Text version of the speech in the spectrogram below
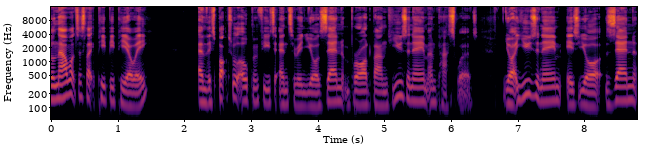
You'll now want to select PPPoE, and this box will open for you to enter in your Zen broadband username and password. Your username is your Zen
